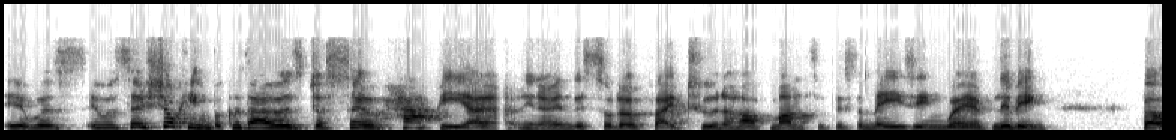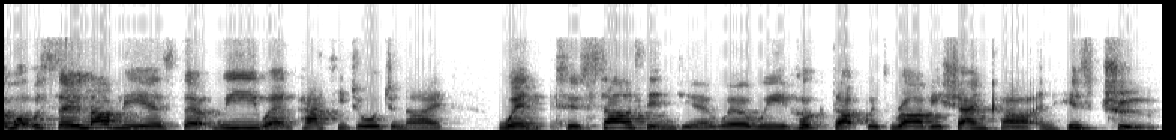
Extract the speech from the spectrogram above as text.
it was it was so shocking because I was just so happy, uh, you know, in this sort of like two and a half months of this amazing way of living. But what was so lovely is that we went, Pattie, George, and I went to South India where we hooked up with Ravi Shankar and his troupe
